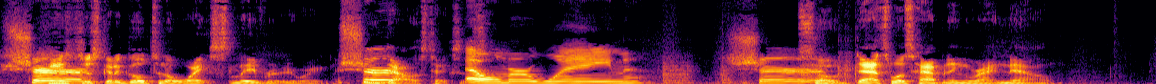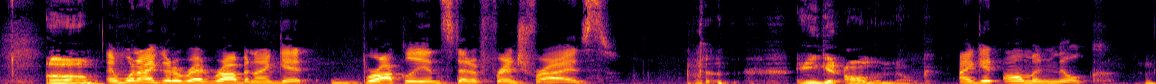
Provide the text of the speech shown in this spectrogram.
Sure. He's just gonna go to the white slavery ring sure. in Dallas, Texas. Elmer Wayne. Sure. So that's what's happening right now. Um, and when I go to Red Robin, I get broccoli instead of French fries. and you get almond milk. I get almond milk.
